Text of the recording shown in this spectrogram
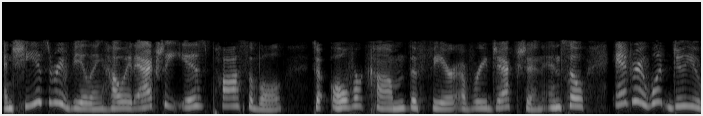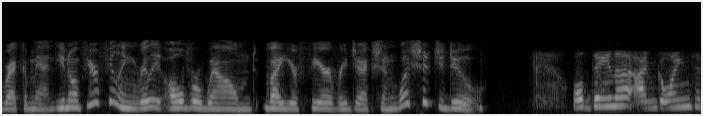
and she is revealing how it actually is possible to overcome the fear of rejection. And so, Andrea, what do you recommend? You know, if you're feeling really overwhelmed by your fear of rejection, what should you do? Well, Dana, I'm going to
